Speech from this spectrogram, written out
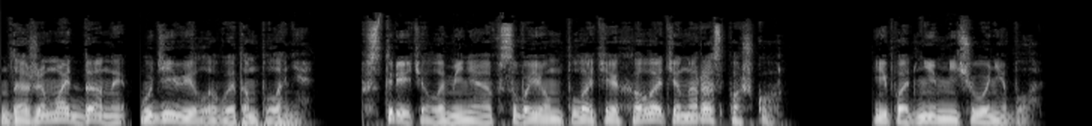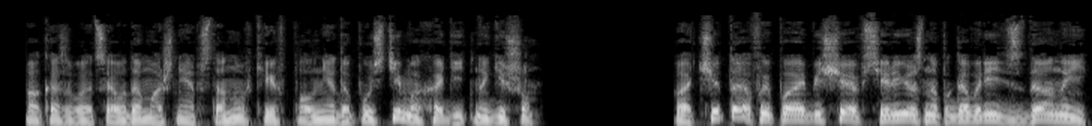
Даже мать Даны удивила в этом плане. Встретила меня в своем платье-халате нараспашку, и под ним ничего не было. Оказывается, в домашней обстановке вполне допустимо ходить нагишом. Отчитав и пообещав серьезно поговорить с Даной,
